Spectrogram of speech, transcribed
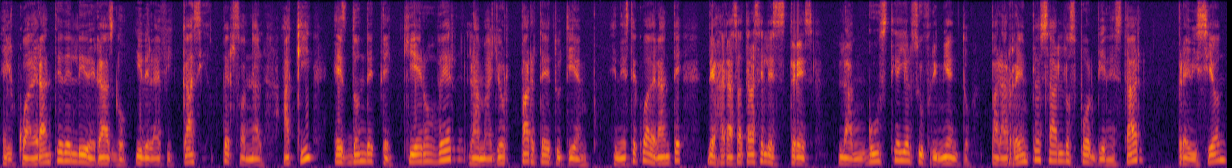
el cuadrante del liderazgo y de la eficacia personal. Aquí es donde te quiero ver la mayor parte de tu tiempo. En este cuadrante dejarás atrás el estrés, la angustia y el sufrimiento para reemplazarlos por bienestar, previsión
